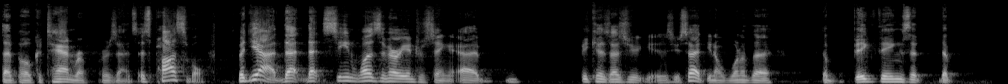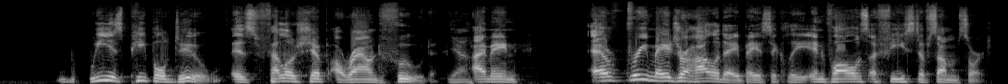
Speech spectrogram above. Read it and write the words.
that Bo Katan represents. It's possible. but yeah, that that scene was very interesting uh, because, as you as you said, you know, one of the the big things that that we as people do is fellowship around food. Yeah. I mean, every major holiday basically involves a feast of some sort.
